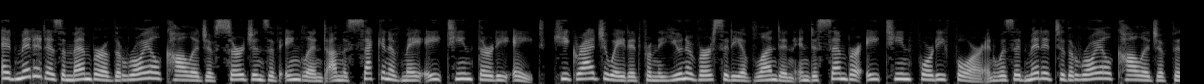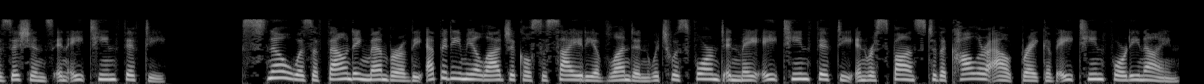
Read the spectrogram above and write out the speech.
Admitted as a member of the Royal College of Surgeons of England on 2 May 1838, he graduated from the University of London in December 1844 and was admitted to the Royal College of Physicians in 1850. Snow was a founding member of the Epidemiological Society of London which was formed in May 1850 in response to the cholera outbreak of 1849.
